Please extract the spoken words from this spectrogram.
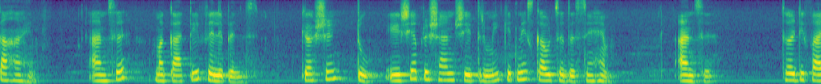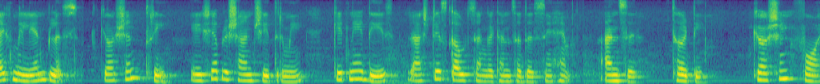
कहाँ है answer Makati Philippines question two Asia प्रशांत क्षेत्र में कितने स्काउट सदस्य हैं answer thirty five million plus question three Asia प्रशांत क्षेत्र में कितने देश राष्ट्रीय स्काउट संगठन सदस्य हैं answer thirty question four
